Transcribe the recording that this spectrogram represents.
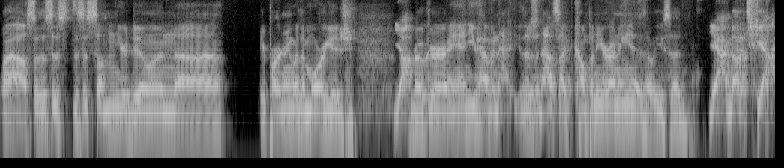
Wow. So this is this is something you're doing. Uh, you're partnering with a mortgage Yeah. broker, and you have an there's an outside company running it. Is that what you said? Yeah, I'm not a yeah,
